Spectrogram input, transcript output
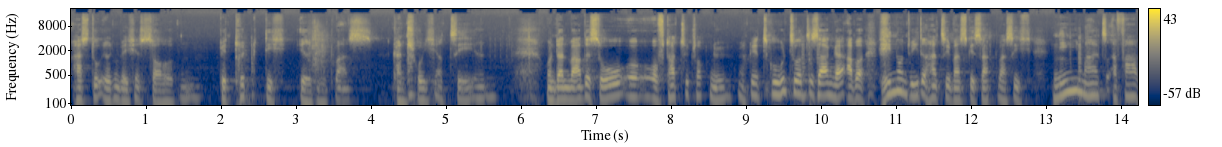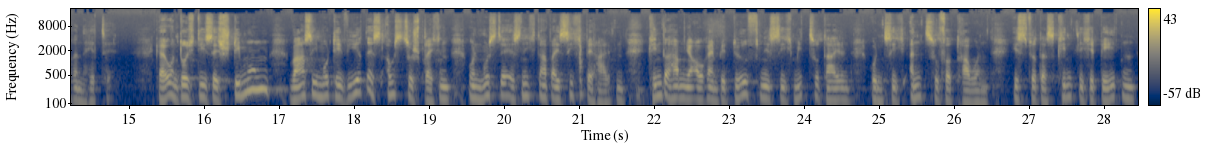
hast du irgendwelche Sorgen? Bedrückt dich irgendwas, kannst ruhig erzählen. Und dann war das so, oft hat sie gesagt, nö, geht's gut sozusagen, aber hin und wieder hat sie was gesagt, was ich niemals erfahren hätte. Und durch diese Stimmung war sie motiviert, es auszusprechen und musste es nicht da bei sich behalten. Kinder haben ja auch ein Bedürfnis, sich mitzuteilen und sich anzuvertrauen. Ist für das kindliche Beten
